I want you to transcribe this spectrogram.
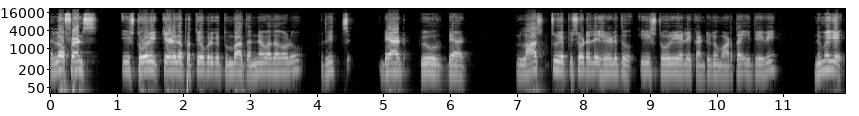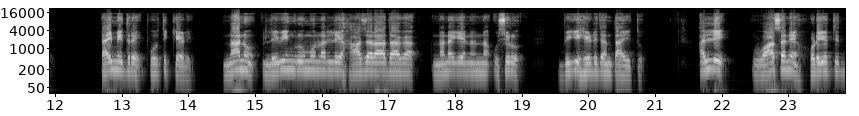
ಎಲ್ಲೋ ಫ್ರೆಂಡ್ಸ್ ಈ ಸ್ಟೋರಿ ಕೇಳಿದ ಪ್ರತಿಯೊಬ್ಬರಿಗೆ ತುಂಬ ಧನ್ಯವಾದಗಳು. Rich dad poor dad last ಎಪಿಸೋಡಲ್ಲಿ ಹೇಳಿದ್ದು ಈ ಸ್ಟೋರಿಯಲ್ಲಿ ಕಂಟಿನ್ಯೂ ಮಾಡ್ತಾ ಇದ್ದೀವಿ. ನಿಮಗೆ ಟೈಮ್ ಇದ್ದರೆ ಪೂರ್ತಿ ಕೇಳಿ. ನಾನು ಲಿವಿಂಗ್ ರೂಮಿನಲ್ಲಿ ಹಾಜರಾದಾಗ ನನಗೆ ನನ್ನ ಉಸಿರು ಬಿಗಿ ಹಿಡಿದಂತಾಯಿತು. ಅಲ್ಲಿ ವಾಸನೆ ಹೊಡೆಯುತ್ತಿದ್ದ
